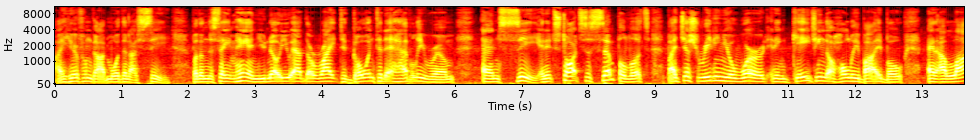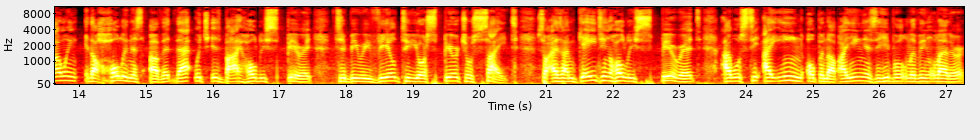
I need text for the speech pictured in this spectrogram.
I hear from God more than I see. But on the same hand, you know you have the right to go into the heavenly realm and see. And it starts as simple as by just reading your word and engaging the Holy Bible and allowing the holiness of it, that which is by Holy Spirit, to be revealed to your spiritual sight. So as I'm gauging Holy Spirit, I will see Ayin open up. Ayin is the Hebrew living letter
